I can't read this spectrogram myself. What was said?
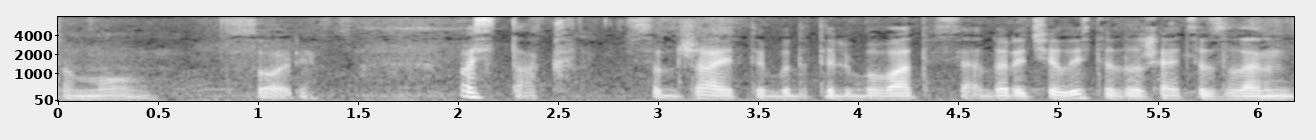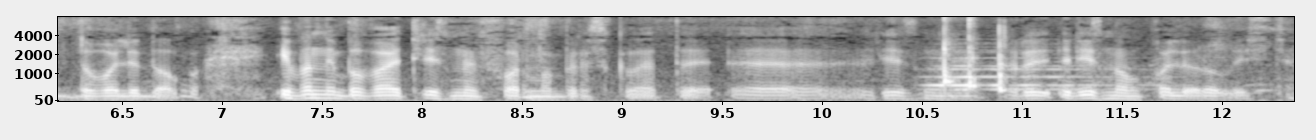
тому сорі. Ось так. Саджайте, будете любуватися. До речі, листя залишається зеленим доволі довго. І вони бувають різної форми бересклети, різного кольору листя.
